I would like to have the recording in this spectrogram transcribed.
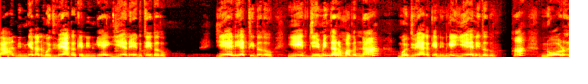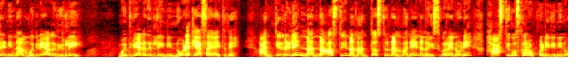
ಅಲ್ಲ, ನಿನಗೆ ನನ್ನ ಮದುವೆ ಆಗಕ್ಕೆ ನಿನಗೆ ಏನು ಹೇಗ್ತಿದ್ದದು ಏನು ಎಗ್ತಿದ್ದದು ಈ ಜಮೀನ್ದಾರ ಮಗನ್ನ ಮದುವೆ ಆಗೋಕ್ಕೆ ನಿನಗೆ ಏನಿದ್ದದು ಹಾಂ? ನೋಡಿದ್ರೆ ನಿನ್ನ ಮದುವೆ ಆಗೋದಿರಲಿ. ಮದುವೆ ಆಗೋದಿರಲಿ, ನೀನು ನೋಡೋಕ್ಕೆ ಅಸಹ್ಯ ಆಯ್ತದೆ. ಅಂತಿದ್ರಲ್ಲಿ ನನ್ನ ಆಸ್ತಿ, ನನ್ನ ಅಂತಸ್ತು, ನನ್ನ ಮನೆ, ನನ್ನ ಐಶ್ವರ್ಯ ನೋಡಿ ಆಸ್ತಿಗೋಸ್ಕರ ಒಪ್ಕೊಂಡಿದ್ದೀನಿ ನೀನು.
